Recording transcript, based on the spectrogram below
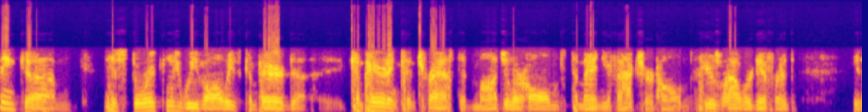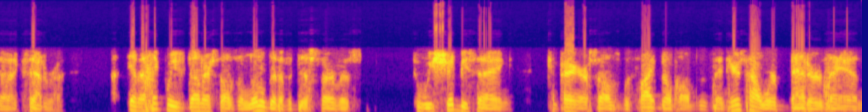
think um, historically we've always compared uh, compared and contrasted modular homes to manufactured homes. Here's how we're different, you know, et cetera. And I think we've done ourselves a little bit of a disservice. We should be saying comparing ourselves with site built homes and saying, here's how we're better than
